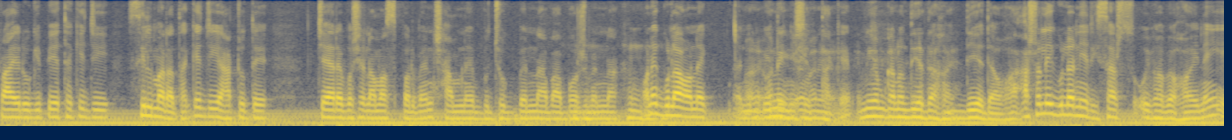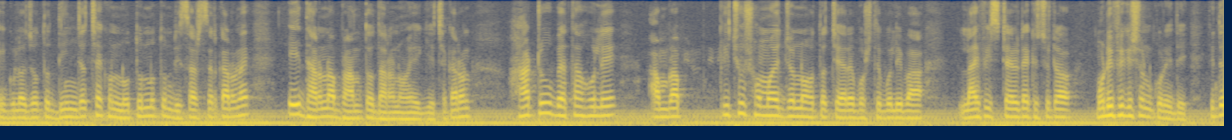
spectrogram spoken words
প্রায় রোগী পেয়ে থাকি যে সিলমারা থাকে যে হাঁটুতে চেয়ারে বসে নামাজ পড়বেন সামনে ঝুঁকবেন না বা বসবেন না অনেকগুলা অনেক অনেক নিষেধ মানে থাকে। নিয়ম কানুন দিয়ে দেওয়া হয়। দিয়ে দেওয়া হয়। আসলে এগুলো নিয়ে রিসার্চ ওইভাবে হয় নাই। এগুলো যত দিন যাচ্ছে এখন নতুন নতুন রিসার্চের কারণে এই ধারণা ভ্রান্ত ধারণা হয়ে গিয়েছে। কারণ হাঁটু ব্যথা হলে আমরা কিছু সময়ের জন্য হয়তো চেয়ারে বসতে বলি বা লাইফ স্টাইলটা কিছুটা মডিফিকেশন করে দিই কিন্তু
